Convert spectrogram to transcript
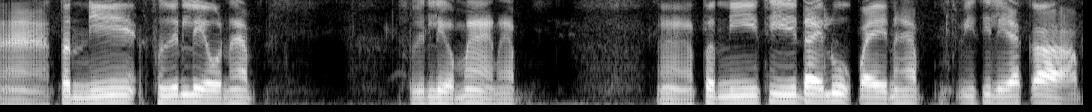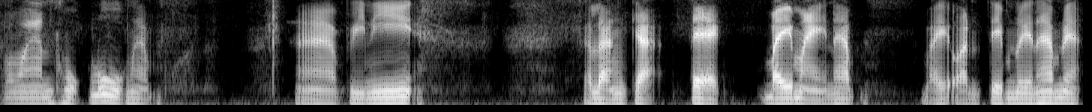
อ่าต้นนี้ฟื้นเร็วนะครับ ฟื้นเร็วมากนะครับ อ่าต้นนี้ที่ได้ลูกไปนะครับปีที่แล้วก็ประมาณหกลูกนะครับ อ่า ปีนี้กำลังจะแตกใบใหม่นะครับ ใบอ่อนเต็มเลยนะครับเนี่ย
